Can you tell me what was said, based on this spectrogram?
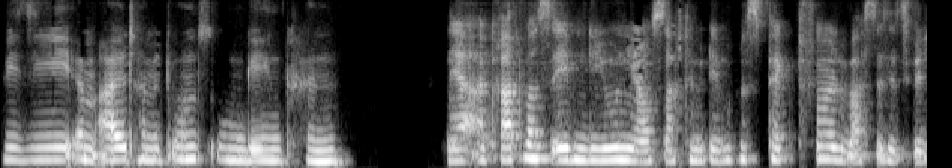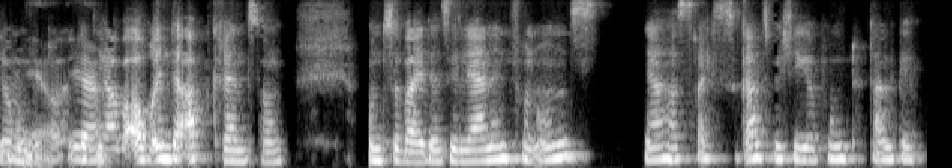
wie sie im Alter mit uns umgehen können. Ja, gerade was eben die Juni auch sagte mit dem respektvoll, was das jetzt wiederum ja, ja. ja, aber auch in der Abgrenzung und so weiter. Sie lernen von uns. Ja, hast recht, das ist ein ganz wichtiger Punkt. Danke.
